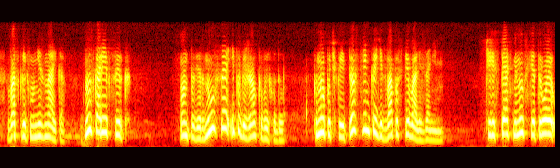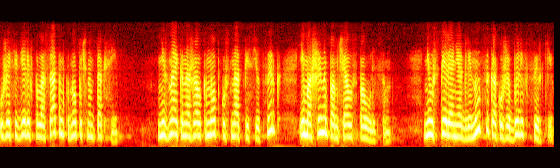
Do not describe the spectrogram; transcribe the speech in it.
— воскликнул Незнайка. «Ну, скорее в цирк!» Он повернулся и побежал к выходу. Кнопочка и Пестренька едва поспевали за ним. Через пять минут все трое уже сидели в полосатом кнопочном такси. Незнайка нажал кнопку с надписью «Цирк», и машина помчалась по улицам. Не успели они оглянуться, как уже были в цирке.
